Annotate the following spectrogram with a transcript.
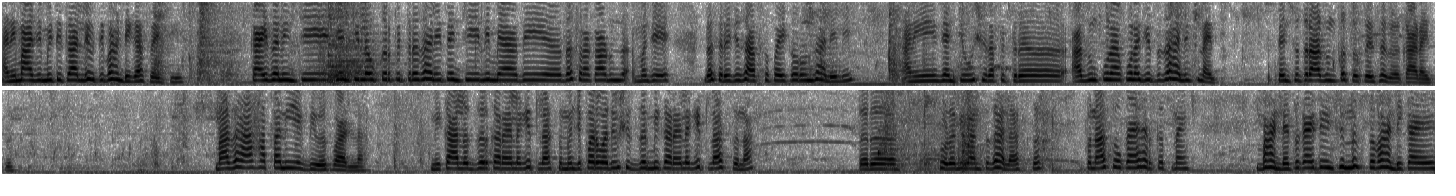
आणि माझी मिठी चालली होती भांडी घासायची. काही जणींची ज्यांची लवकर पित्र झाली त्यांची निम्म्याआधी दसरा काढून म्हणजे दसऱ्याची साफसफाई करून झालेली. आणि ज्यांची उशिरा पित्र अजून कुणा कुणाची तर झालीच नाहीत. त्यांचं तर अजून तसंच आहे सगळं काढायचं. माझा हा हाताने एक दिवस वाढला. मी कालच जर करायला घेतलं असतं म्हणजे परवा दिवशीच जर मी करायला घेतलं असतं ना तर थोडं निवांत झालं असतं. पण असो काय हरकत नाही. भांड्याचं काही टेन्शन नसतं भांडी काय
